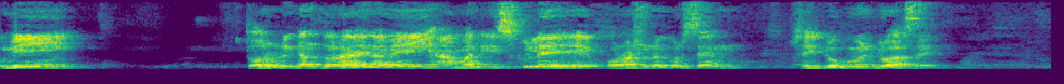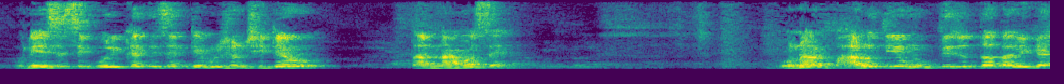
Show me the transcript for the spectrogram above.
উনি তরণীকান্ত রায় নামেই আমার স্কুলে পড়াশোনা করছেন, সেই ডকুমেন্টও আছে। উনি এসএসসি পরীক্ষা দিয়েছেন টেবিলেশন শিটেও, তার নাম আছে। ওনার ভারতীয় মুক্তিযোদ্ধা তালিকা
